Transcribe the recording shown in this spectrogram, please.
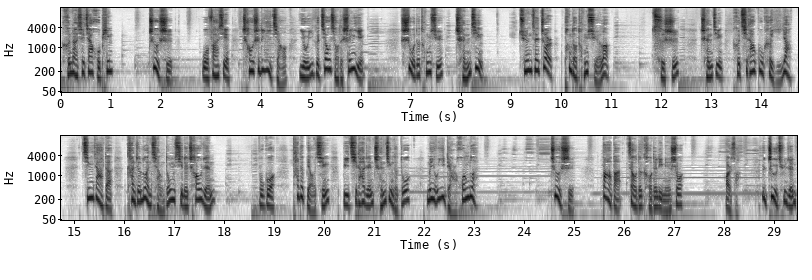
和那些家伙拼，这时。我发现超市的一角有一个娇小的身影，是我的同学陈静，居然在这儿碰到同学了。此时，陈静和其他顾客一样，惊讶地看着乱抢东西的超人。不过，他的表情比其他人沉静得多，没有一点慌乱。这时，爸爸在我的口袋里面说：“儿子，这群人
